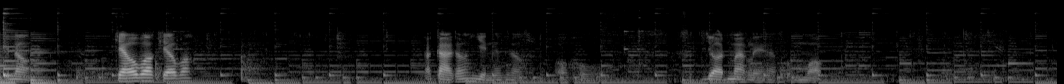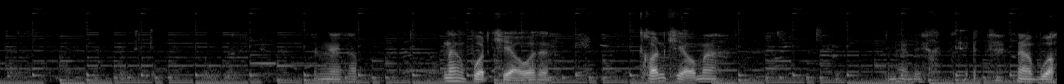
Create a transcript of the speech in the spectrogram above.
พี่น้อง แก้วบ่แก้วบ่อากาศกำลังเย็นนะพี่น้อง โอ้โห สุดยอดมากเลยครับ ผมหมอกเป็นไงครับ นั่งปวดเขียวอะท่านถอนเขียวมา หนไหมดิหน้าบวม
